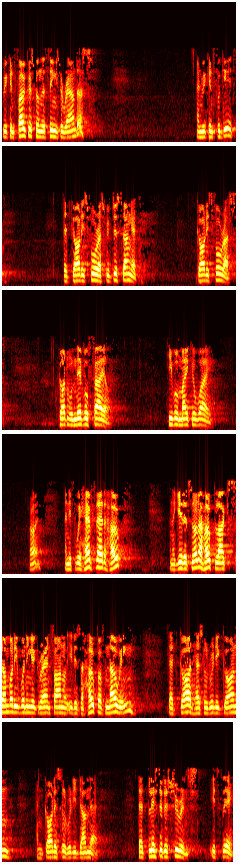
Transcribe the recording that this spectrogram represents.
we can focus on the things around us and we can forget that God is for us. We've just sung it. God is for us. God will never fail. He will make a way. Right? And if we have that hope, and again, it's not a hope like somebody winning a grand final, it is a hope of knowing that God has already gone and God has already done that. that blessed assurance, it's there.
